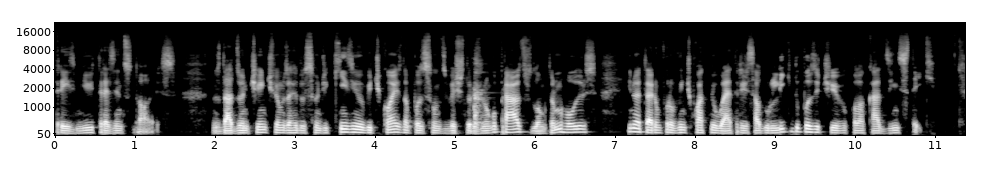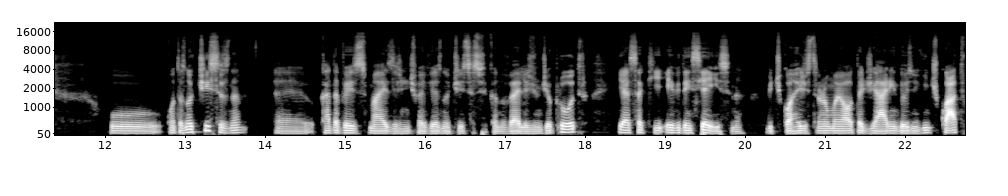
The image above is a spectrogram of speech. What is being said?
3.300 dólares. Nos dados on-chain, tivemos a redução de 15 mil bitcoins na posição dos investidores de longo prazo, long-term holders, e no Ethereum foram 24 mil Ethers de saldo líquido positivo colocados em stake o, quanto às notícias, né? É, cada vez mais a gente vai ver as notícias ficando velhas de um dia para o outro, e essa aqui evidencia isso, né? Bitcoin registrando uma alta diária em 2024,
